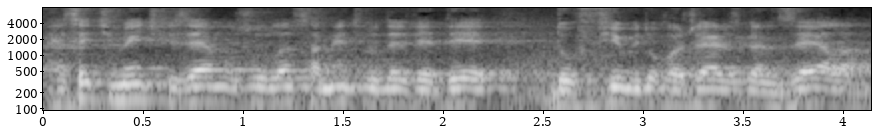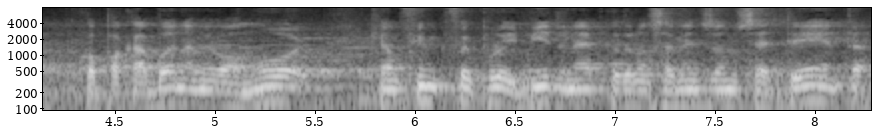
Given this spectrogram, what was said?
Recentemente fizemos o lançamento do DVD do filme do Rogério Sganzella, Copacabana Meu Amor, que é um filme que foi proibido na época do lançamento dos anos 70.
